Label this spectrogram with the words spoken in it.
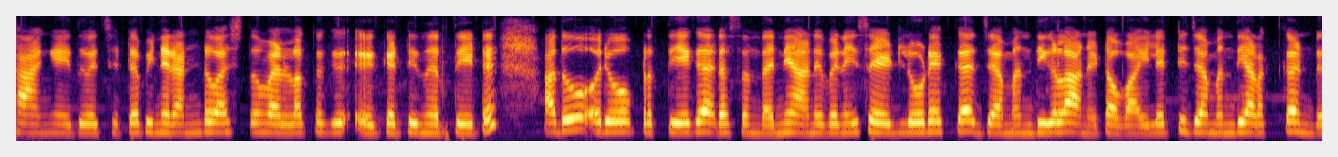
ഹാങ് ചെയ്ത് വെച്ചിട്ട് പിന്നെ രണ്ട് വശത്തും വെള്ളമൊക്കെ കെട്ടി നിർത്തിയിട്ട് അത് ഒരു പ്രത്യേക രസം തന്നെയാണ്. പിന്നെ ഈ സൈഡിലൂടെയൊക്കെ ജമന്തികളാണ് കേട്ടോ വയലറ്റ് ജമന്തി അടക്കം ഉണ്ട്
